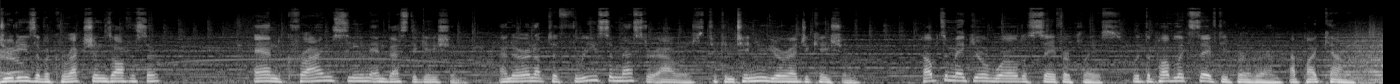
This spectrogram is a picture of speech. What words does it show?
duties of a corrections officer, and crime scene investigation, and earn up to three semester hours to continue your education. Help to make your world a safer place with the public safety program at Pike County.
